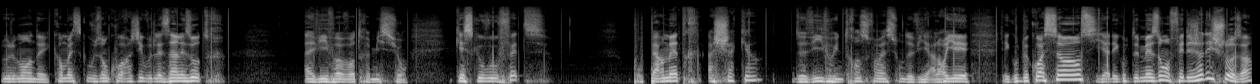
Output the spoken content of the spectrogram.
nous demander comment est-ce que vous encouragez vous les uns les autres à vivre votre mission? Qu'est-ce que vous faites pour permettre à chacun de vivre une transformation de vie. Alors il y a des groupes de croissance, il y a des groupes de maison, on fait déjà des choses, hein,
